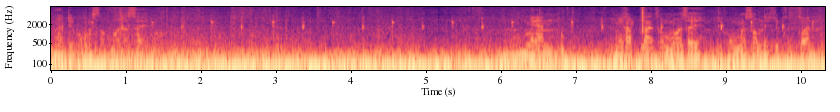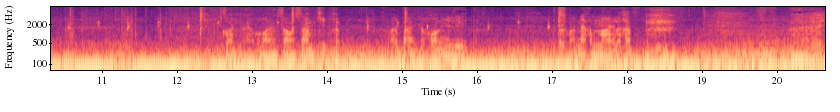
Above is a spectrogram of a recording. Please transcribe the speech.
เงื่อนที่ผมมาสำมอเตอร์ไซค์อยู่อืมแมนนี่ครับร้านสมมอเตอร์ไซค์ที่ผมมา สมในคลิปกันก่อนคลิปก่อนหนาประมาณสองสามคลิปครับมาบานกับคลองยี่ลิขอหน้าคำหน่อยแล้วครับเฮ้ย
